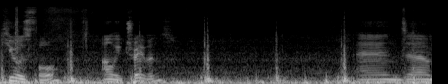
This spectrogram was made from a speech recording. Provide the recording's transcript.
cures for, only treatments, and. Um,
